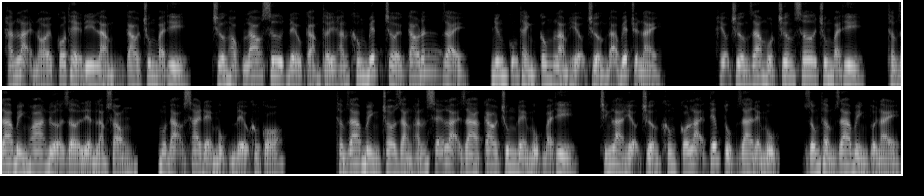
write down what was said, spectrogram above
hắn lại nói có thể đi làm cao trung bài thi, trường học lao sư đều cảm thấy hắn không biết trời cao đất dày, nhưng cũng thành công làm hiệu trưởng đã biết chuyện này. Hiệu trưởng ra một chương sơ trung bài thi, thẩm gia bình hoa nửa giờ liền làm xong, một đạo sai đề mục đều không có. Thẩm gia bình cho rằng hắn sẽ lại ra cao trung đề mục bài thi, chính là hiệu trưởng không có lại tiếp tục ra đề mục, giống thẩm gia bình tuổi này,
